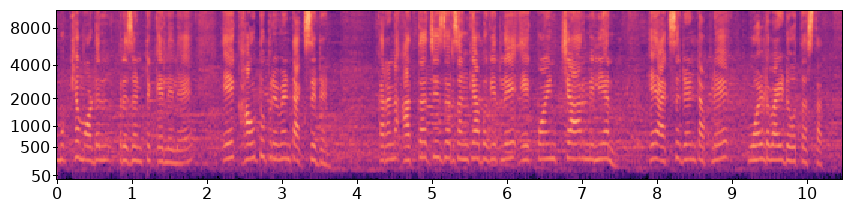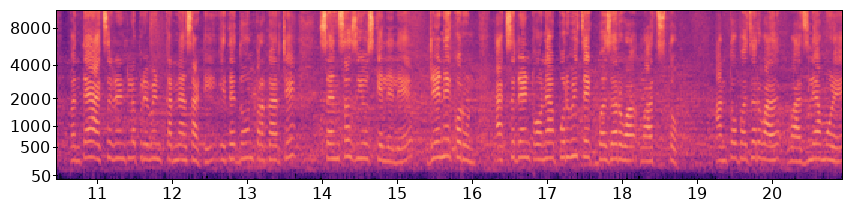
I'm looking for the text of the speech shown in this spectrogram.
मुख्य मॉडेल प्रेझेंट केलेले आहे. एक हाऊ टू प्रिव्हेंट ॲक्सिडेंट. कारण आत्ताची जर संख्या बघितली एक पॉईंट चार मिलियन हे ॲक्सिडेंट आपले वर्ल्ड वाईड होत असतात. पण त्या ॲक्सिडेंटला प्रिव्हेंट करण्यासाठी इथे दोन प्रकारचे सेन्सर्स यूज केलेले आहे जेणेकरून ॲक्सिडेंट होण्यापूर्वीच एक बजर वा वाचतो आणि तो बजर वा वाजल्यामुळे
